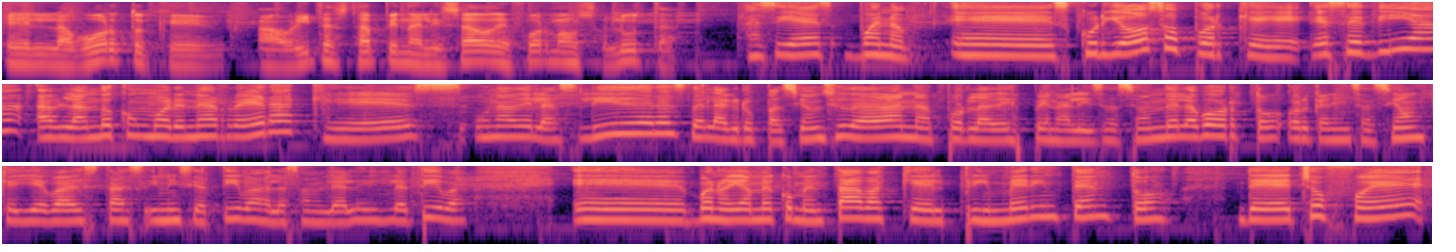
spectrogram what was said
el aborto que ahorita está penalizado de forma absoluta. Así es. Bueno, es curioso porque ese día, hablando con Morena Herrera, que es una de las líderes de la agrupación ciudadana por la despenalización del aborto, organización que lleva estas iniciativas a la Asamblea Legislativa, eh, bueno, ya me comentaba que el primer intento de hecho, fue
